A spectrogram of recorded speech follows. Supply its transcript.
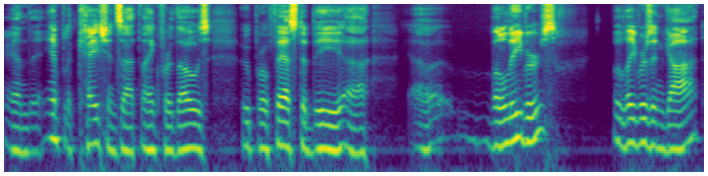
and the implications, I think, for those who profess to be uh, uh, believers, believers in God,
